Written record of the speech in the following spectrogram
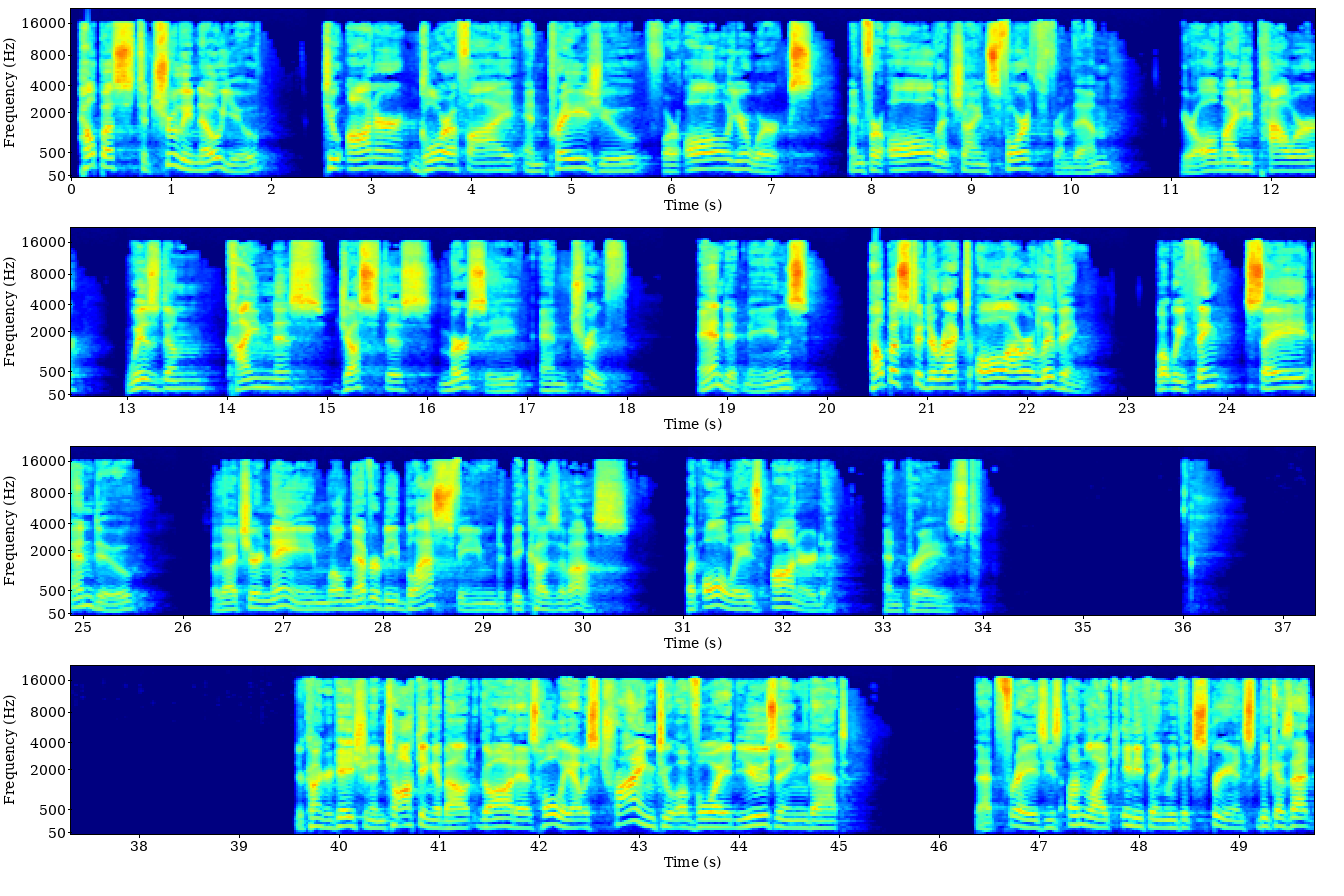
help us to truly know you, to honor, glorify, and praise you for all your works and for all that shines forth from them, your almighty power, wisdom, kindness, justice, mercy, and truth. And it means help us to direct all our living, what we think, say, and do, so that your name will never be blasphemed because of us, but always honored and praised. Your congregation and talking about God as holy, I was trying to avoid using that, that phrase, he's unlike anything we've experienced, because that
